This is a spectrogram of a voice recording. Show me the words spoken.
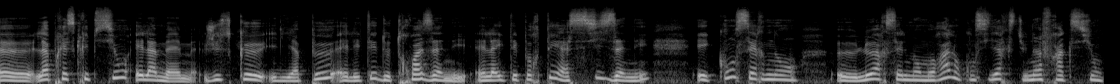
euh, la prescription est la même. Jusque il y a peu, elle était de trois années. Elle a été portée à six années. Et concernant euh, le harcèlement moral, on considère que c'est une infraction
